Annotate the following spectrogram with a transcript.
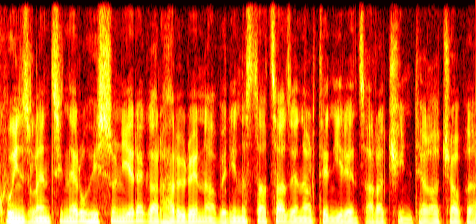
Queensland-ցիներու 53 առ 100-ն ավելի նստածած են արդեն իրենց առաջին թեղաչափը։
